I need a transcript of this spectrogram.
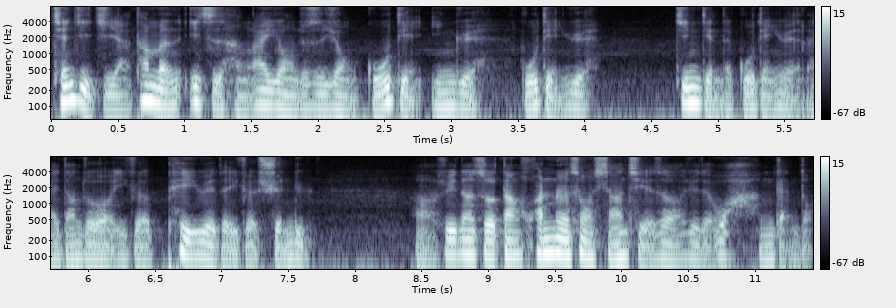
前几集啊，他们一直很爱用就是用古典音乐、古典乐。经典的古典乐来当做一个配乐的一个旋律啊，所以那时候当欢乐颂响起的时候，觉得哇很感动。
